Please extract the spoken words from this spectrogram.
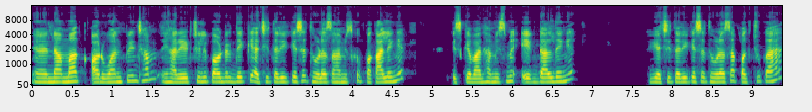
नमक और वन पिंच हम यहाँ रेड चिली पाउडर दे के अच्छी तरीके से थोड़ा सा हम इसको पका लेंगे। इसके बाद हम इसमें एक डाल देंगे। ये अच्छी तरीके से थोड़ा सा पक चुका है।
